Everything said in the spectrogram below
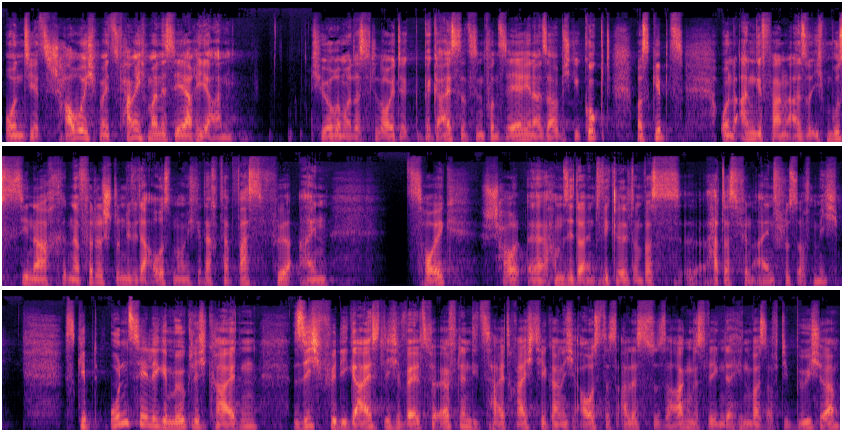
und jetzt schaue ich mal, jetzt fange ich mal eine Serie an. Ich höre immer, dass Leute begeistert sind von Serien, also habe ich geguckt, was gibt's und angefangen. Also ich musste sie nach einer Viertelstunde wieder ausmachen, weil ich gedacht habe, was für ein Zeug haben sie da entwickelt und was äh, hat das für einen Einfluss auf mich? Es gibt unzählige Möglichkeiten, sich für die geistliche Welt zu öffnen. Die Zeit reicht hier gar nicht aus, das alles zu sagen, deswegen der Hinweis auf die Bücher.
